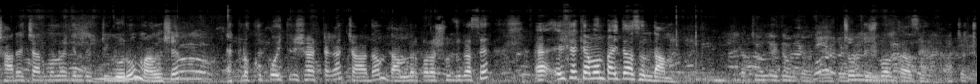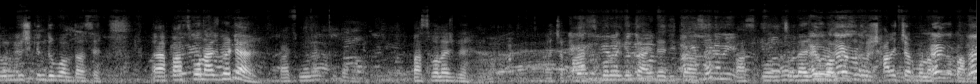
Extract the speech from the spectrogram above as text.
সাড়ে চার মনের কিন্তু একটি গরু মাংসের। এক লক্ষ পঁয়ত্রিশ হাজার টাকা চা দাম দাম দর করার সুযোগ আছে। এইটা কেমন পাইতে আছেন দাম? চল্লিশ বলতে আছে। আচ্ছা চল্লিশ কিন্তু বলতে আছে। পাঁচ মন আসবে এটা? পাঁচ মিনিট পাঁচ মন আসবে? আচ্ছা পাঁচ মনের কিন্তু আইডিয়া দিতে আছে। পাঁচ মন চলে আসবে বলতে আছে সাড়ে চার মন আপনারা পাবেন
